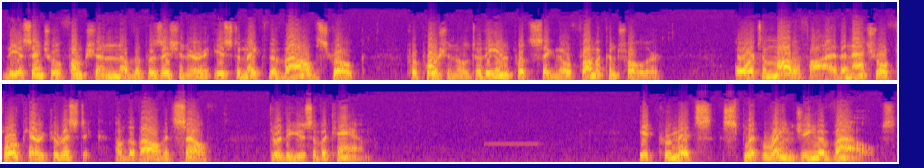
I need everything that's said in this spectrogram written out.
The essential function of the positioner is to make the valve stroke proportional to the input signal from a controller or to modify the natural flow characteristic of the valve itself through the use of a cam. It permits split ranging of valves.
